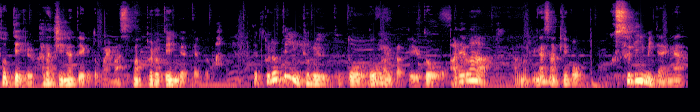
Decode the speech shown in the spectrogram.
取っている形になっていると思います。まあ、プロテインだったりとか。で、プロテイン取るとどうなるかというと、あれは、あの皆さん結構薬みたいな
